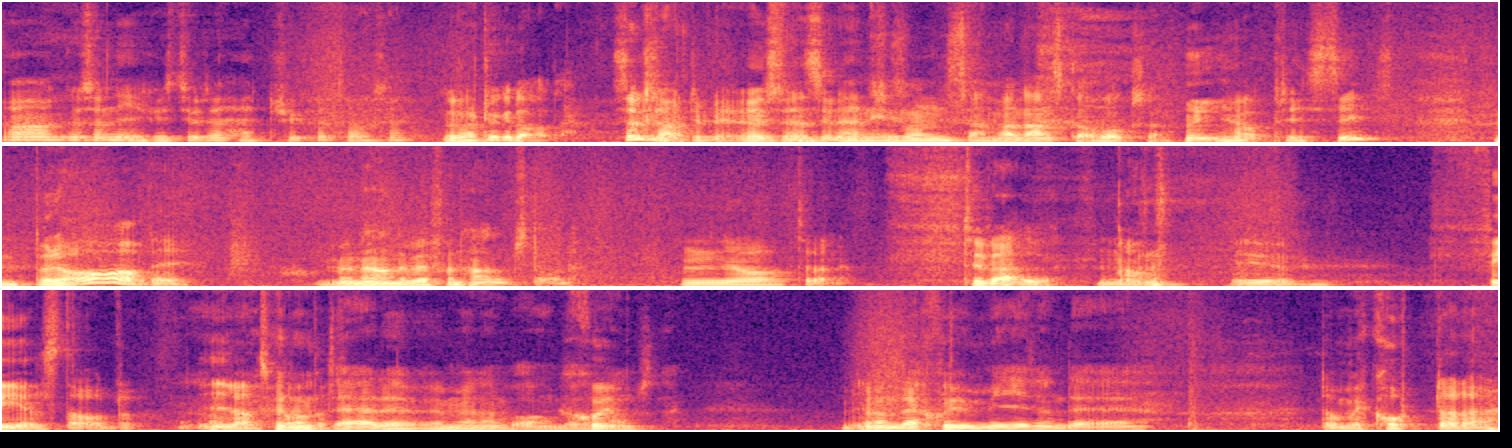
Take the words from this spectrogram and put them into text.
Ja, Gustav Nyqvist gjorde hattrick för ett tag sedan. då vart du glad. Såklart det blev. En svensk gjorde Ni är från samma landskap också. Ja, precis. Bra av dig. Men han är väl från Halmstad. Mm, Ja, tyvärr. Tyvärr. Ja, det är ju fel stad i Hur landskapet. långt är det mellan Varnberg och. Halmstad? Men de där sju milen, det. De är korta där.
